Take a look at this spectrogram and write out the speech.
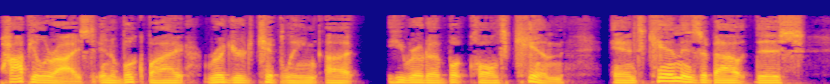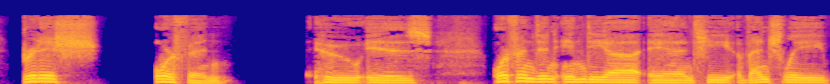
popularized in a book by Rudyard Kipling. Uh, he wrote a book called Kim, and Kim is about this British orphan who is orphaned in India, and he eventually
